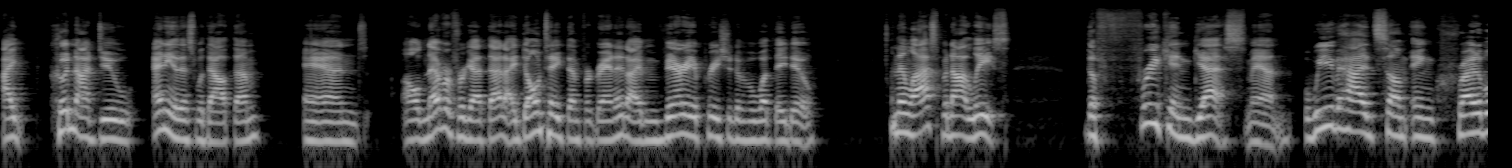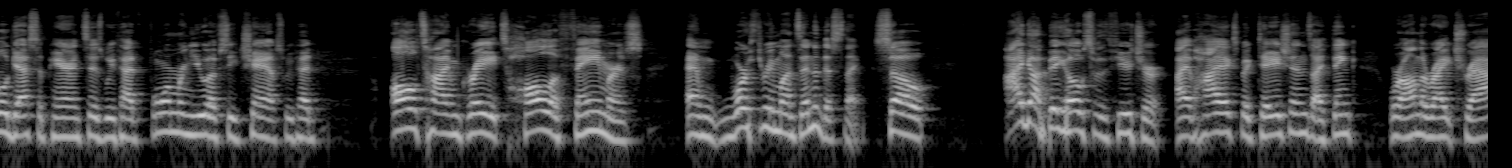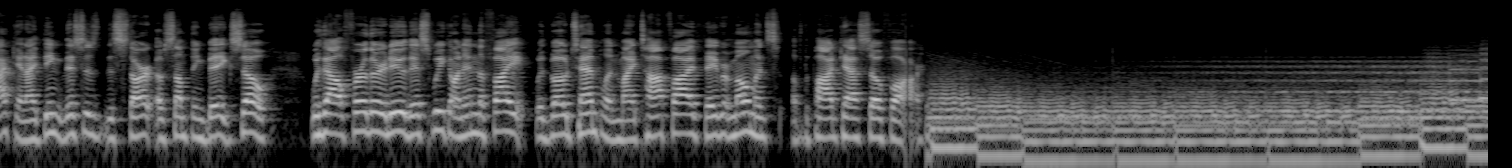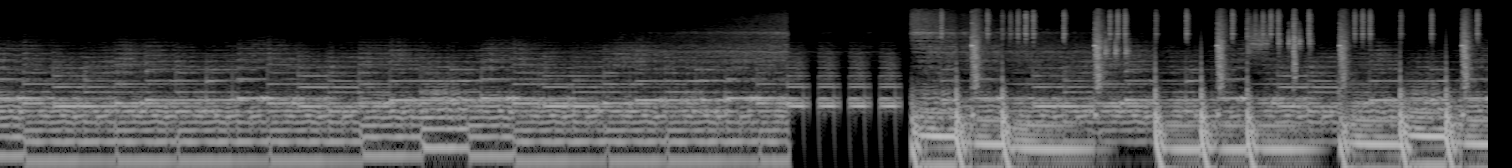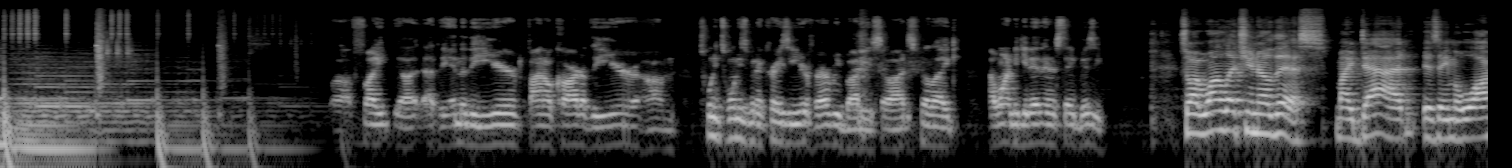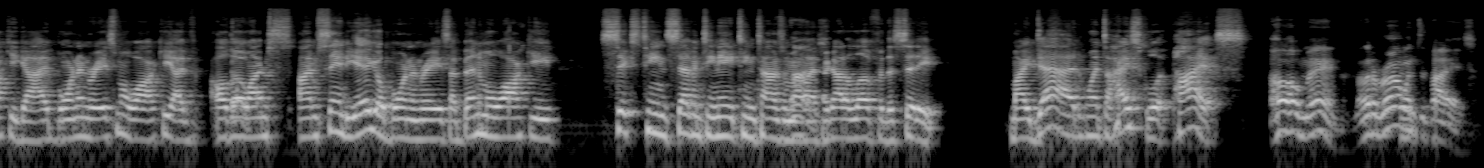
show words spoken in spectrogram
I could not do any of this without them, and I'll never forget that. I don't take them for granted. I'm very appreciative of what they do. And then last but not least, the freaking guests, man. We've had some incredible guest appearances. We've had former UFC champs. We've had all-time greats, Hall of Famers and we're three months into this thing. So I got big hopes for the future. I have high expectations. I think we're on the right track, and I think this is the start of something big. So, without further ado, this week on In the Fight with Bo Templin, my top five favorite moments of the podcast so far. Fight uh, at the end of the year, final card of the year. Um, 2020 has been a crazy year for everybody, so I just feel like I wanted to get in there and stay busy. So I want to let you know this. My dad is a Milwaukee guy, born and raised Milwaukee. I've although I'm I'm San Diego born and raised, I've been to Milwaukee 16, 17, 18 times in my nice. life. I got a love for the city. My dad went to high school at Pius. Oh man, my little brother went to Pius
